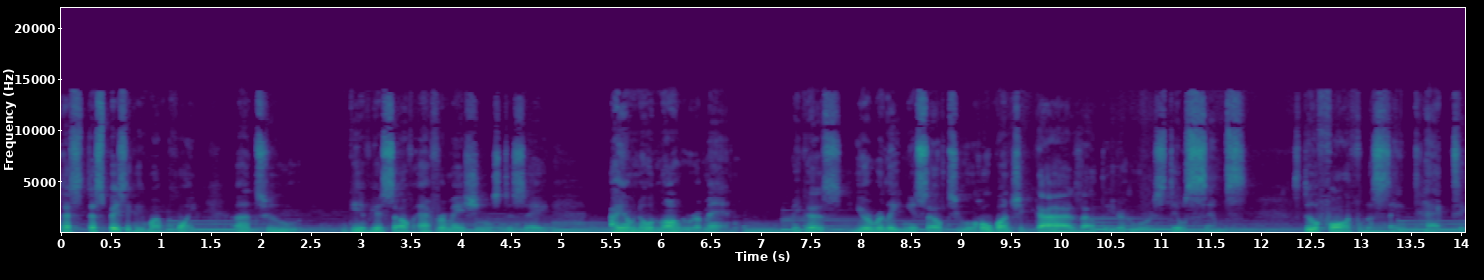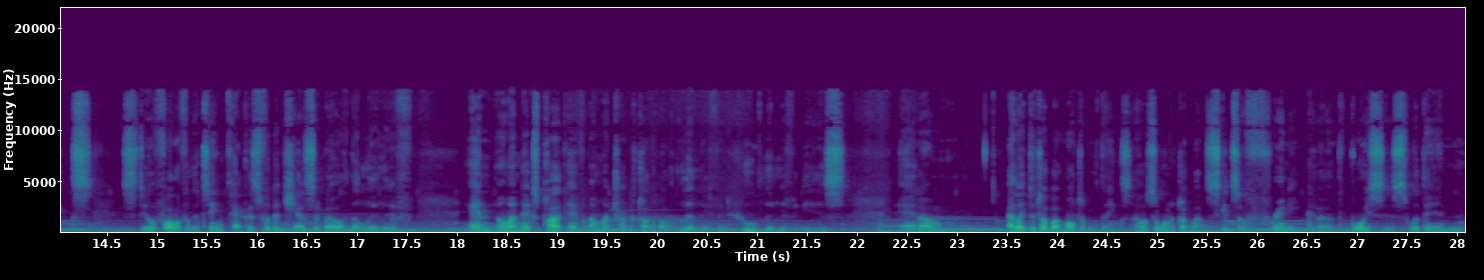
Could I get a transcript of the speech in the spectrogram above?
that's that's basically my point. Uh, to give yourself affirmations to say, I am no longer a man, because you're relating yourself to a whole bunch of guys out there who are still simps, still falling for the same tactics, still falling for the same tactics for the Jezebel and the Lilith and on my next podcast, I'm to try to talk about Lilith and who Lilith is. And um, I like to talk about multiple things. I also want to talk about schizophrenic uh, voices within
